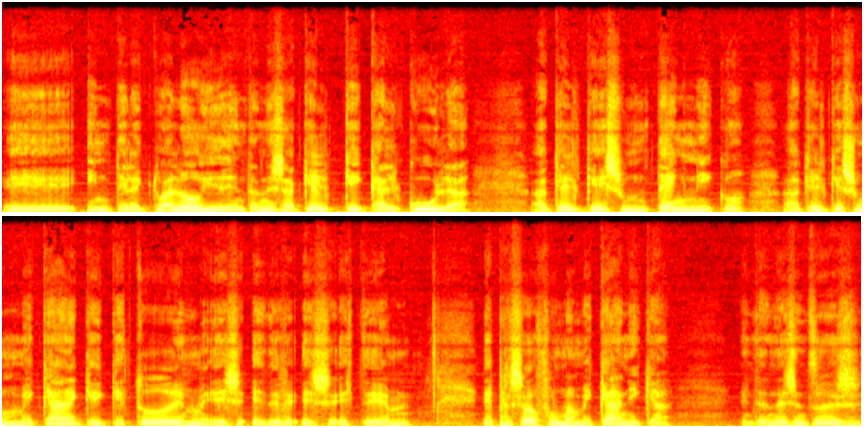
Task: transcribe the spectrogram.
eh, intelectualoide, ¿entendés? Aquel que calcula, aquel que es un técnico, aquel que es un mecánico, que, que todo es, es, este, expresado de forma mecánica. ¿Entendés? Entonces,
